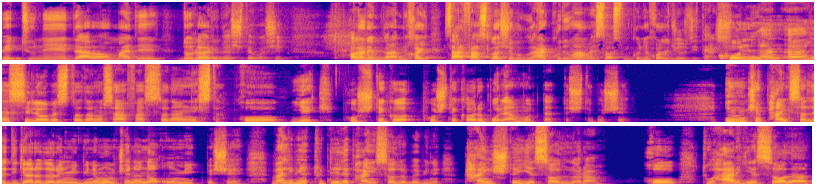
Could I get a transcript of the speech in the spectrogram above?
بتونه درآمد دلاری داشته باشه. حالا نمی‌دونم می‌خوای سرفصلاشو بگو هر کدوم هم احساس می‌کنی خود جزئی تر کلا اهل سیلابس دادن و سرفصل دادن نیستم. خب یک پشتکار بلند مدت داشته باشه. این که پنج سال دیگر رو داره می‌بینه ممکنه ناامید بشه ولی بیا تو دل پنج سال رو ببینه. پنج تا یه سال دارم. خب تو هر یه سالم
